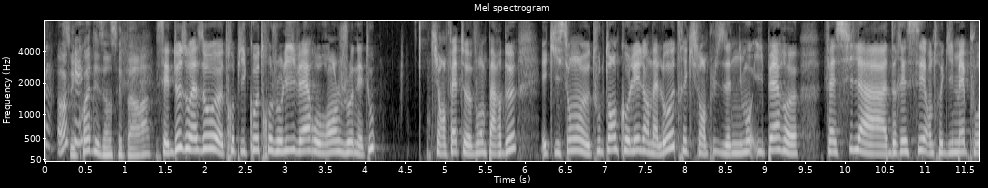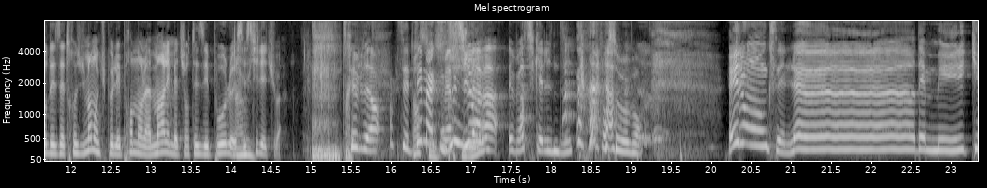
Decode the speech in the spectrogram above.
C'est quoi des inséparables? C'est deux oiseaux euh, tropicaux trop jolis, vert, orange, jaune et tout qui en fait euh, vont par deux et qui sont euh, tout le temps collés l'un à l'autre et qui sont en plus des animaux hyper euh, faciles à dresser entre guillemets pour des êtres humains donc tu peux les prendre dans la main les mettre sur tes épaules Ah c'est oui. stylé tu vois Très bien. C'était ma c'est Merci conclusion. Lara et merci Kalindi pour ce moment. Et donc, c'est l'heure des mini-kiffs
